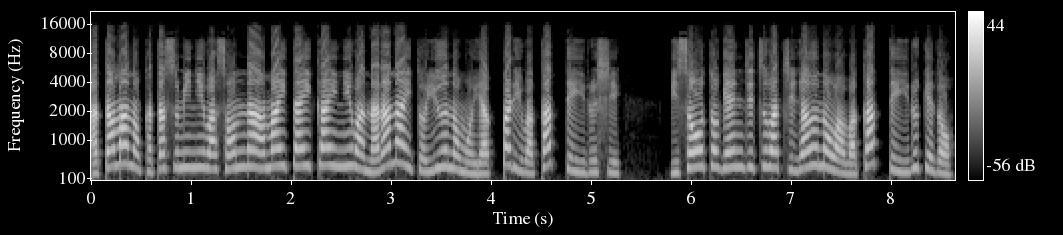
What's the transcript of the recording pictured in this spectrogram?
頭の片隅にはそんな甘い大会にはならないというのもやっぱりわかっているし、理想と現実は違うのはわかっているけど、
